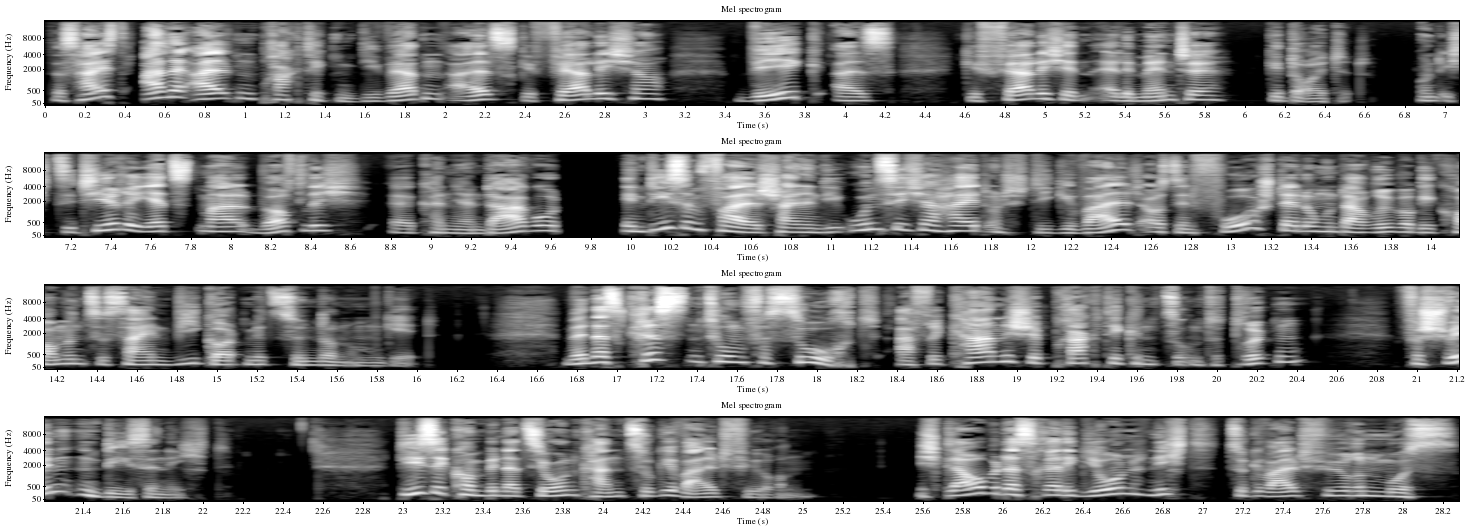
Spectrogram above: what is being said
Das heißt, alle alten Praktiken, die werden als gefährlicher Weg, als gefährliche Elemente gedeutet. Und ich zitiere jetzt mal wörtlich äh, Kanyandago, in diesem Fall scheinen die Unsicherheit und die Gewalt aus den Vorstellungen darüber gekommen zu sein, wie Gott mit Sündern umgeht. Wenn das Christentum versucht, afrikanische Praktiken zu unterdrücken, verschwinden diese nicht. Diese Kombination kann zu Gewalt führen. Ich glaube, dass Religion nicht zu Gewalt führen muss.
